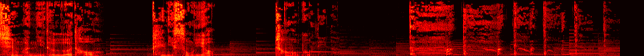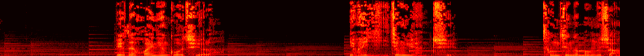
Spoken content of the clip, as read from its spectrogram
亲吻你的额头，给你送药，照顾你呢。别再怀念过去了，已经远去。曾经的梦想，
